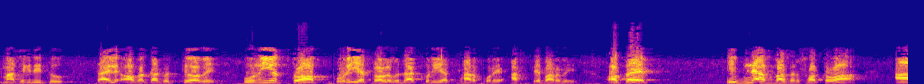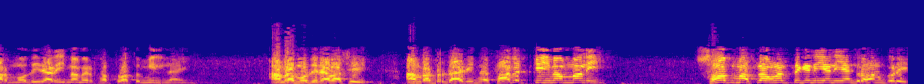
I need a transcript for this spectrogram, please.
মাসিক ঋতু তাহলে অপেক্ষা করতে হবে। উনিও তপ করিয়া তলবেদা করিয়া তারপরে আসতে পারবে। অতএব ইবনে আব্বাসের ফতোয়া আর মদিনার ইমামের ফতোয়া তো মিল নাই। আমরা মদিনাবাসী, আমরা তো জাহিদ ইবনে সাবেদকে ইমাম মানি। সব মাসলা ওনার থেকে নিয়ে নিয়ে গ্রহণ করি।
